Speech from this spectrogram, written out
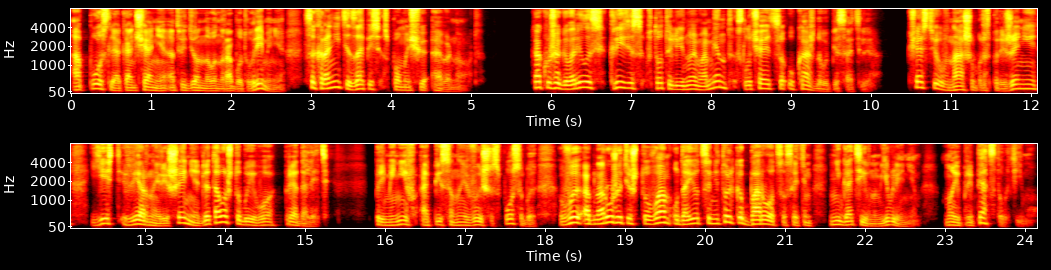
а после окончания отведенного на работу времени сохраните запись с помощью Evernote. Как уже говорилось, кризис в тот или иной момент случается у каждого писателя. К счастью, в нашем распоряжении есть верное решение для того, чтобы его преодолеть. Применив описанные выше способы, вы обнаружите, что вам удается не только бороться с этим негативным явлением, но и препятствовать ему.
